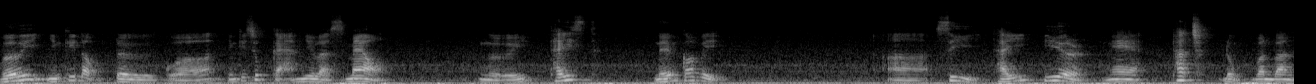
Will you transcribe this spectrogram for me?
với những cái động từ của những cái xúc cảm như là smell ngửi taste. Nếm có vị uh, see thấy hear nghe touch đụng vân vân.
